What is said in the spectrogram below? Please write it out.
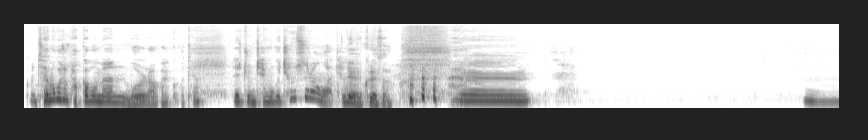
그럼 제목을 좀 바꿔보면 뭐라고 할 것 같아요? 근데 좀 제목이 촌스러운 것 같아요. 네, 그래서 음. 음.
